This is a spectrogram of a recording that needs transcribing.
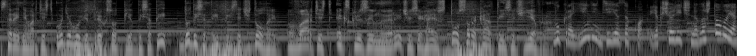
Середня вартість одягу від 350 до 10 тисяч доларів. Вартість ексклюзивної речі сягає 140 тисяч євро. В Україні діє закон. Якщо річ не влаштовує,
